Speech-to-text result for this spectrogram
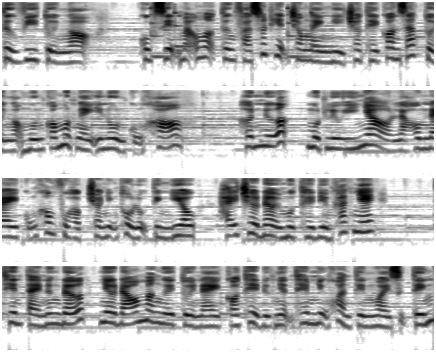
Tử vi tuổi ngọ Cục diện mão ngọ tương phá xuất hiện trong ngày nghỉ cho thấy con giáp tuổi ngọ muốn có một ngày yên ổn cũng khó. Hơn nữa, một lưu ý nhỏ là hôm nay cũng không phù hợp cho những thổ lộ tình yêu, hãy chờ đợi một thời điểm khác nhé. Thiên tài nâng đỡ, nhờ đó mà người tuổi này có thể được nhận thêm những khoản tiền ngoài dự tính.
